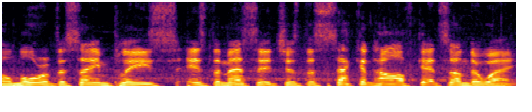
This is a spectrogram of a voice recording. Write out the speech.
Well, more of the same, please, is the message as the second half gets underway.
